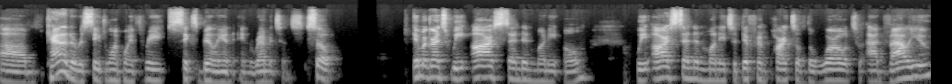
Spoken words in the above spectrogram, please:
um, Canada received 1.36 billion in remittance. So, immigrants, we are sending money home we are sending money to different parts of the world to add value,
